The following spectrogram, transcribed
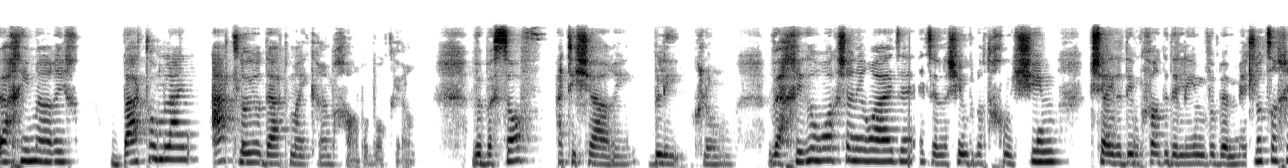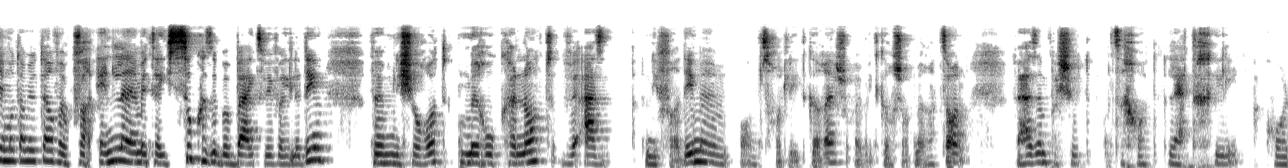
והכי מעריך בטום ליין את לא יודעת מה יקרה מחר בבוקר ובסוף את תישארי בלי כלום. והכי גרוע כשאני רואה את זה אצל נשים בנות 50 כשהילדים כבר גדלים ובאמת לא צריכים אותם יותר והם כבר אין להם את העיסוק הזה בבית סביב הילדים והן נשארות מרוקנות ואז נפרדים מהם או הן צריכות להתגרש או הן מתגרשות מרצון ואז הן פשוט צריכות להתחיל הכל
